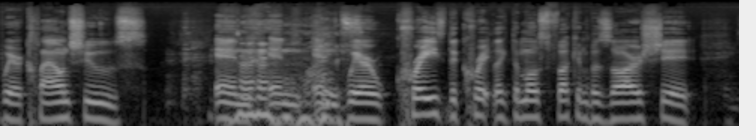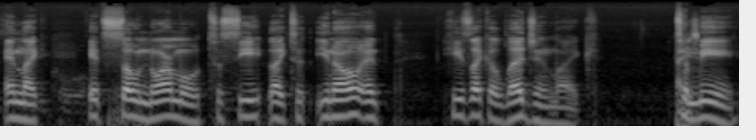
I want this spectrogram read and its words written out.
wear clown shoes and and and wear crazy the cra- like the most fucking bizarre shit and like it's so normal to see like to you know and he's like a legend like to Nice. me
